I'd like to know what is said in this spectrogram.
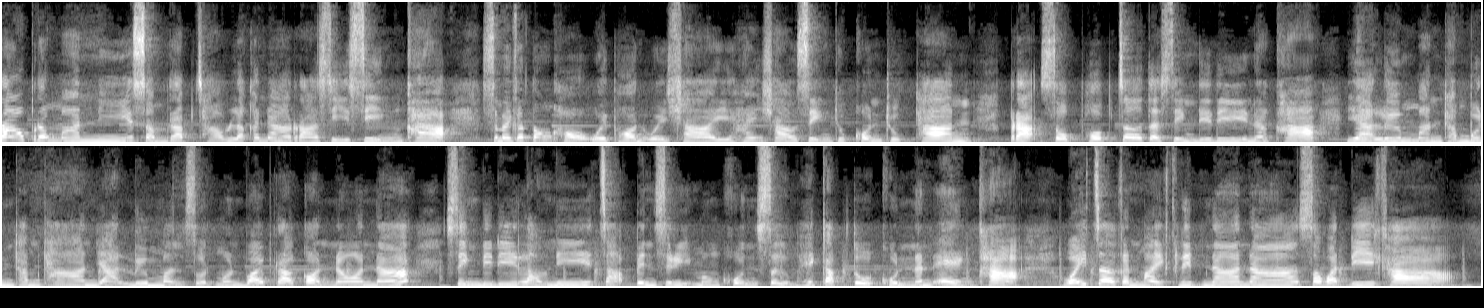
ร่าวๆประมาณนี้สำหรับชาวลัคนาราศีสิงห์ค่ะ สมัยก็ต้องขออวยพรอวยชัย ให้ชาวสิงห์ทุกคนทุกท่าน ประสบพบเจอแต่สิ่งดีๆนะคะ อย่าลืมหมั่นทำบุญทำทาน อย่าลืมหมั่นสวดมนต์ไหว้พระก่อนนอนนะ สิ่งดีๆ เหล่านี้จะเป็นสิริมงคลเสริมให้กับตัวคุณนั่นเองค่ะ ไว้เจอกันใหม่คลิปหน้านะ สวัสดีค่ะ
